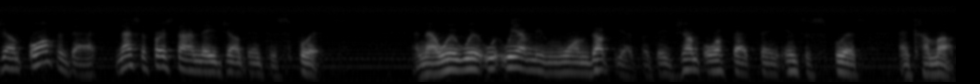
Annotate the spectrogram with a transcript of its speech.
jump off of that, and that's the first time they jump into splits. And now we're, we're, we haven't even warmed up yet, but they jump off that thing into splits and come up.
